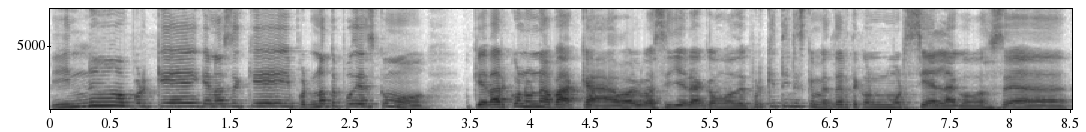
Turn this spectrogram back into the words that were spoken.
Y no, ¿por qué? Que no sé qué. Y por, no te podías como quedar con una vaca o algo así. Y era como de, ¿por qué tienes que meterte con un murciélago? O sea.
